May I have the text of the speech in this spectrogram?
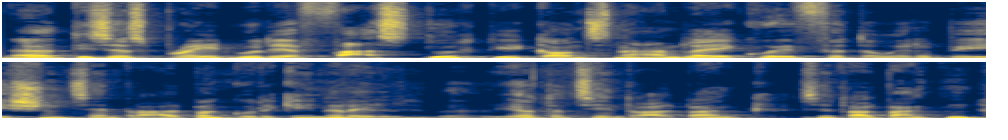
Äh, dieser Spread wurde erfasst durch die ganzen Anleihekäufer der Europäischen Zentralbank oder generell ja, der Zentralbank, Zentralbanken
